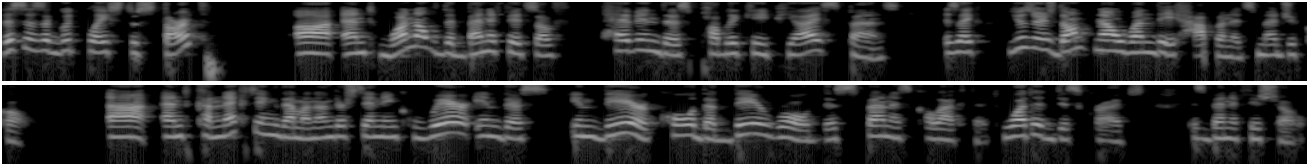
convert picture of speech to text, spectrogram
this is a good place to start. Uh, and one of the benefits of having this public API spans is like users don't know when they happen. It's magical. Uh, and connecting them and understanding where in this in their code that they wrote this span is collected, what it describes, is beneficial.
